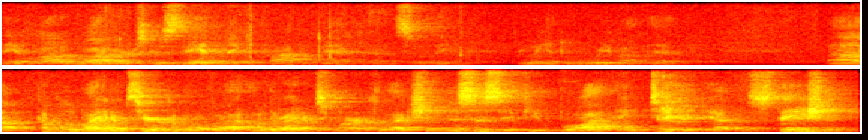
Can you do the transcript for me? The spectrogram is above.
they had a lot of auditors because they had to make a profit back then, so they really had to worry about that. Uh, a couple of items here, a couple of other items from our collection. This is if you bought a ticket at the station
